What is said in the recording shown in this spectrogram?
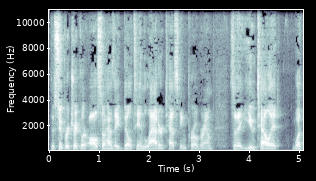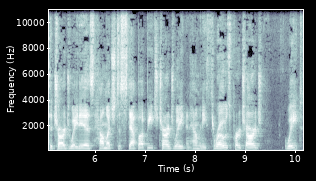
The super trickler also has a built-in ladder testing program so that you tell it what the charge weight is how much to step up each charge weight and how many throws per charge weight.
